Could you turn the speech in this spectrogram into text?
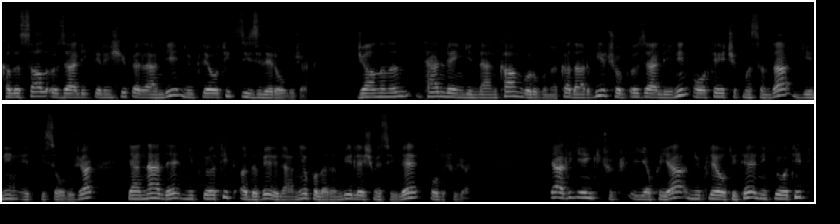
kalıtsal özelliklerin şifrelendiği nükleotit zizileri olacak. Canlının ten renginden kan grubuna kadar birçok özelliğinin ortaya çıkmasında genin etkisi olacak. Genler de nükleotit adı verilen yapıların birleşmesiyle oluşacak. Geldik en küçük yapıya nükleotite. Nükleotit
